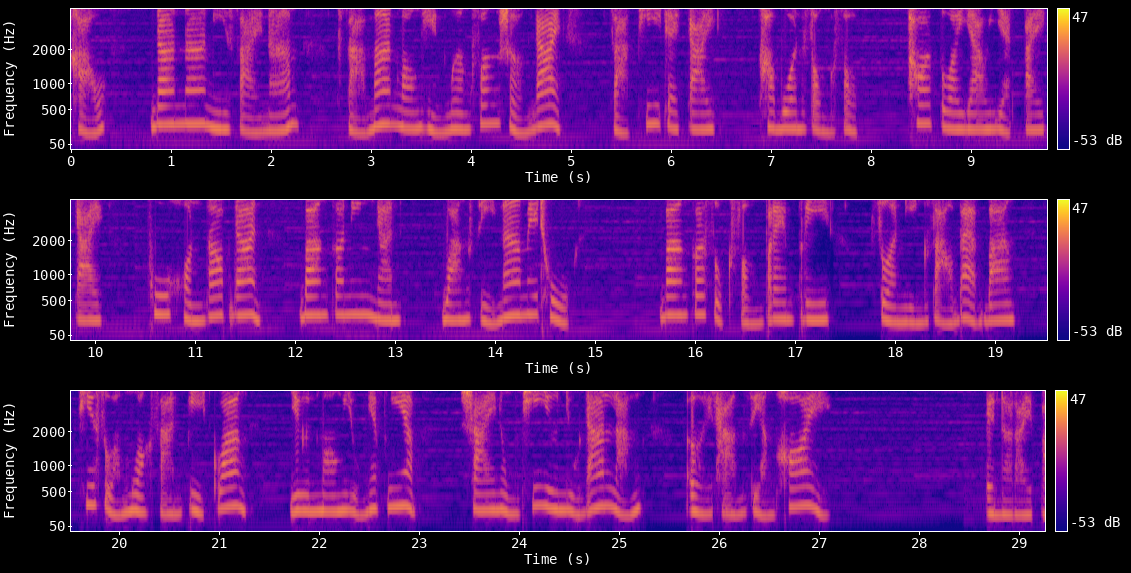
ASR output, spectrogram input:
เขา ด้านหน้ามีสายน้ำ สามารถมองเห็นเมืองเฟิ่งเฉิงได้ จากที่ไกลๆ ขบวนส่งศพ ทอดตัวยาวเหยียดไปไกล ผู้คนรอบด้าน บางก็นิ่งงัน วางสีหน้าไม่ถูกบางก็สุขสมเปรมปรี ส่วนหญิงสาวแบบบาง ที่สวมหมวกสารปีกกว้าง ยืนมองอยู่เงียบๆ ชายหนุ่มที่ยืนอยู่ด้านหลัง เอ่ยถามเสียงค่อย เป็นอะไรไป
